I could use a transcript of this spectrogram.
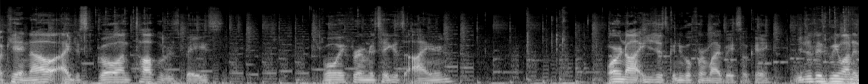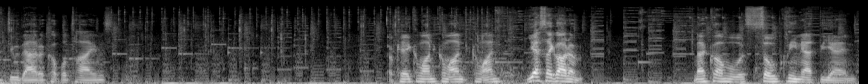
Okay, now I just go on top of his base. We'll wait for him to take his iron. Or not, he's just gonna go for my base, okay? You just basically want to do that a couple times. Okay, come on, come on, come on. Yes, I got him! That combo was so clean at the end.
